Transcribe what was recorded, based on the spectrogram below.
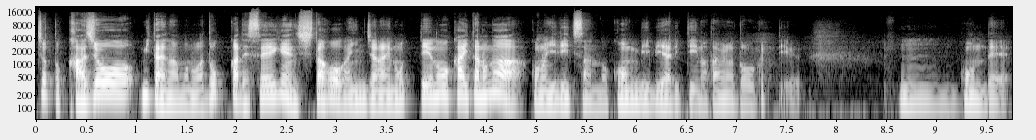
ちょっと過剰みたいなものはどっかで制限した方がいいんじゃないのっていうのを書いたのがこのイリーチさんの「コンビビアリティのための道具」っていううん。本で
